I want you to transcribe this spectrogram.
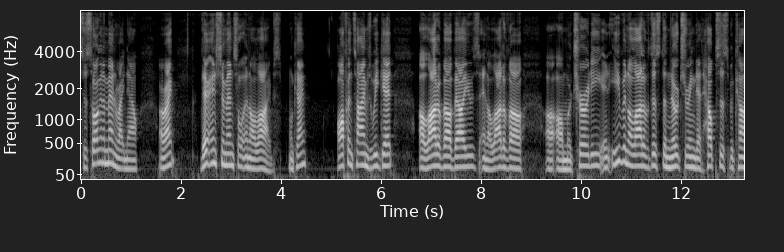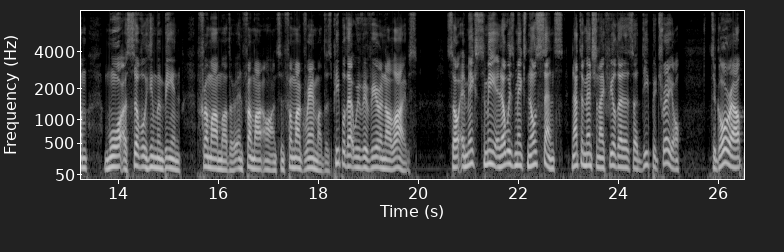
Just talking to men right now, all right? They're instrumental in our lives, okay? Oftentimes we get a lot of our values and a lot of our uh, our maturity, and even a lot of just the nurturing that helps us become more a civil human being from our mother and from our aunts and from our grandmothers, people that we revere in our lives. So it makes to me, it always makes no sense, not to mention I feel that it's a deep betrayal to go out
